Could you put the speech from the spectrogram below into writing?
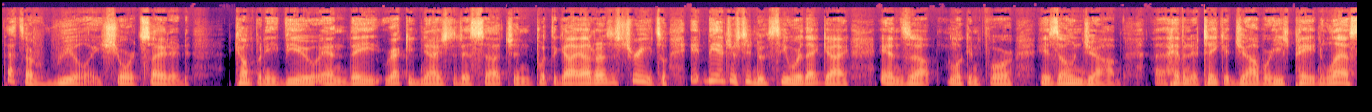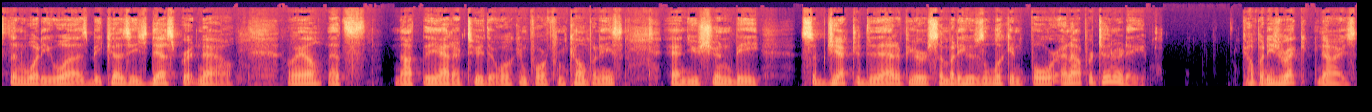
That's a really short sighted company view, and they recognized it as such and put the guy out on the street. So it'd be interesting to see where that guy ends up looking for his own job, uh, having to take a job where he's paid less than what he was because he's desperate now. Well, that's not the attitude that we're looking for from companies, and you shouldn't be subjected to that if you're somebody who's looking for an opportunity. Companies recognize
